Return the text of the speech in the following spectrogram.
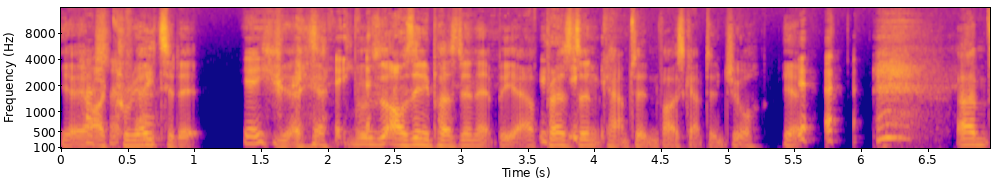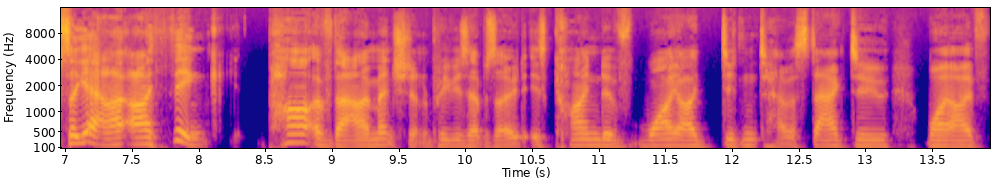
Yeah, Passionate I created it. Yeah, you Yeah, yeah. created It was- I was the only person in it, but yeah, president, captain, vice captain, sure. Yeah. Um, so yeah, I, I think part of that I mentioned it in a previous episode is kind of why I didn't have a stag do, why I've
